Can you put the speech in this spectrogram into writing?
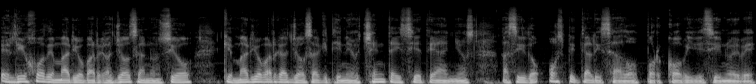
el hijo de Mario Vargas Llosa anunció que Mario Vargas Llosa, que tiene 87 años, ha sido hospitalizado por COVID-19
